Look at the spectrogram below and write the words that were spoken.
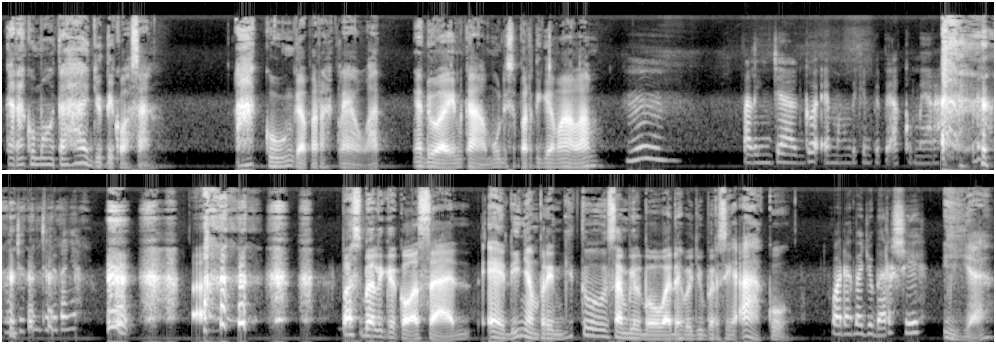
Kan aku mau tahajud di kosan. Aku gak pernah kelewat ngedoain kamu di sepertiga malam. Paling jago emang bikin pipi aku merah. Udah, lanjutin ceritanya. Pas balik ke kosan, Edi nyamperin gitu sambil bawa wadah baju bersih aku. Wadah baju bersih. Iya.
